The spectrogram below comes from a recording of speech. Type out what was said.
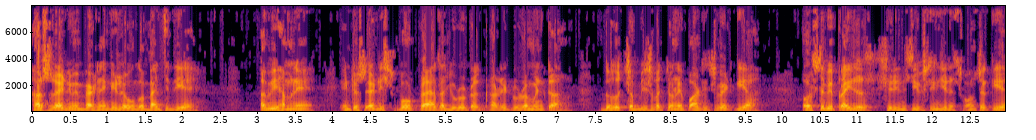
हर सोसाइटी में बैठने के लिए लोगों को बेंच दिए। अभी हमने इंटर सोसाइटी स्पोर्ट कराया था, जूडो कराटे टूर्नामेंट का। 226 बच्चों ने पार्टिसिपेट किया। और सभी प्राइजेस श्री नसीब सिंह जी ने स्पॉन्सर किए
